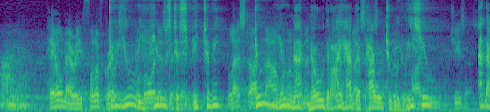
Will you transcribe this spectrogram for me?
Amen. Hail Mary, full of grace. Do you the Lord is refuse with to thee. speak to me? Blessed art Do thou you among not women, know that I have the power the to release you? Jesus. And the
